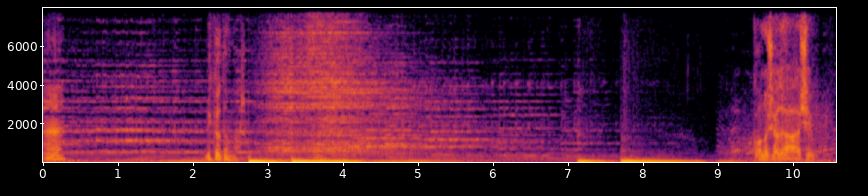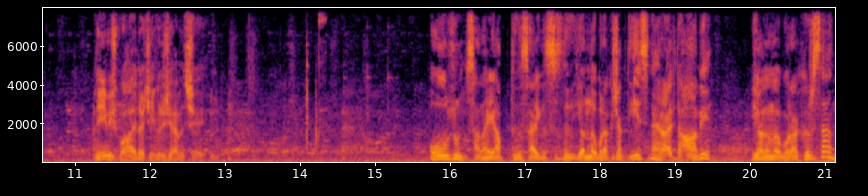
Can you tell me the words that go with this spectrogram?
Ha? Bir kadın var. Konuş hadi Haşim. Neymiş bu hayra çevireceğimiz şey? Oğuz'un sana yaptığı saygısızlığı yanına bırakacak değilsin herhalde abi. Yanına bırakırsan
